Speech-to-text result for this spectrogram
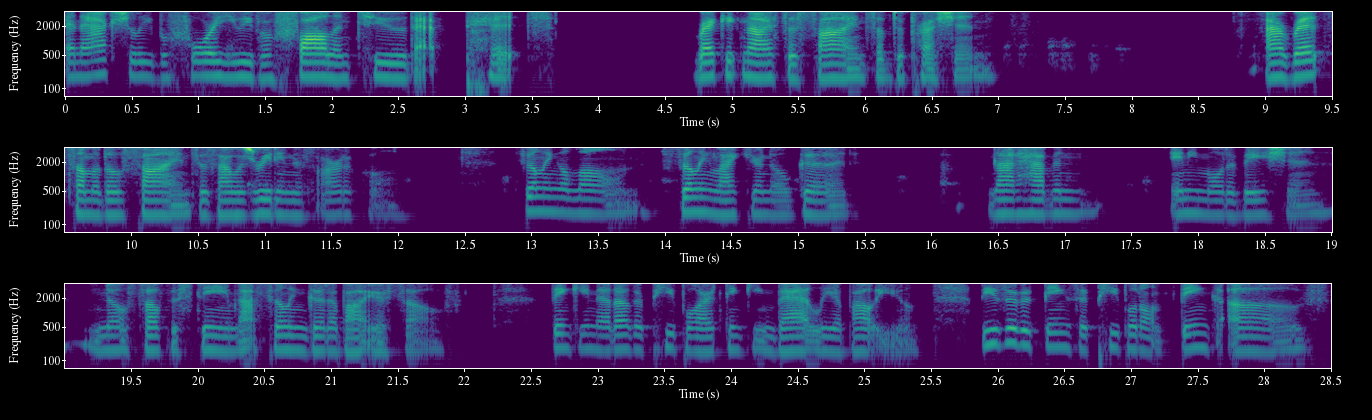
And actually, before you even fall into that pit, recognize the signs of depression. I read some of those signs as I was reading this article feeling alone, feeling like you're no good, not having any motivation, no self esteem, not feeling good about yourself thinking that other people are thinking badly about you. These are the things that people don't think of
